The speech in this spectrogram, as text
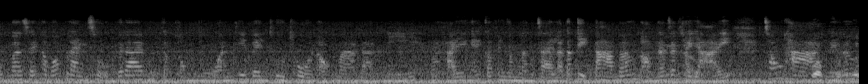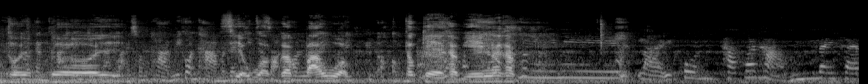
มมาใช้คำว่าแปลงโฉมก็ได้เหมือนกับทองม้วนที่เป็นทูโทนออกมาแบบนี้นะคะยังไงก็เป็นกำลังใจแล้วก็ติดตามว่าคุณอ๋อมน่าจะขยายช่องทางควบในคุมเรื่องของโดยการโดขายยหลายช่องทางมีคนถามเหมือนกัเสี่ยวที่จะสอนอวบกับออนไลป๋าน์อวบคุณอ๋อมเท่าแก่ขับเองนะครับมีมีหลายคนทักมาถามในแชท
